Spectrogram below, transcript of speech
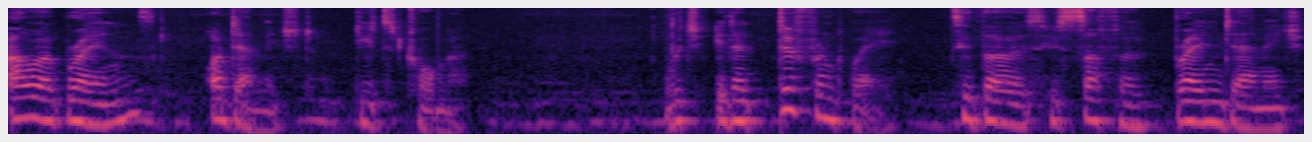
Our brains are damaged due to trauma, which in a different way to those who suffer brain damage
